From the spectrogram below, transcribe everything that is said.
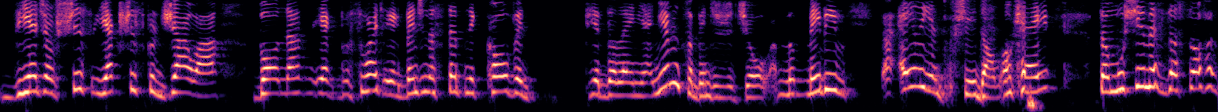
wiedział, wszystko, jak wszystko działa, bo na, jak, słuchajcie, jak będzie następny COVID, pierdolenie. Nie wiem, co będzie w życiu. Maybe aliens przyjdą, okej? Okay? To musimy stosować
